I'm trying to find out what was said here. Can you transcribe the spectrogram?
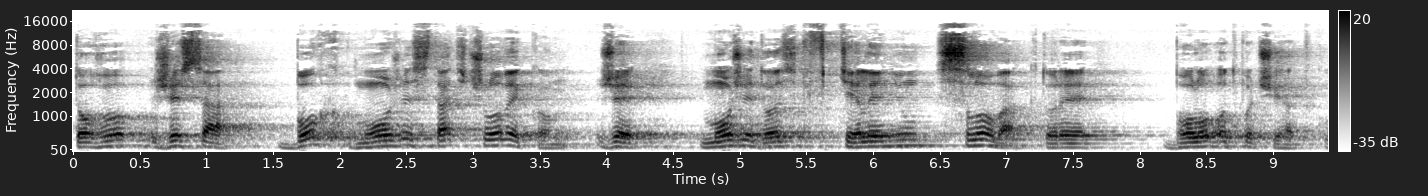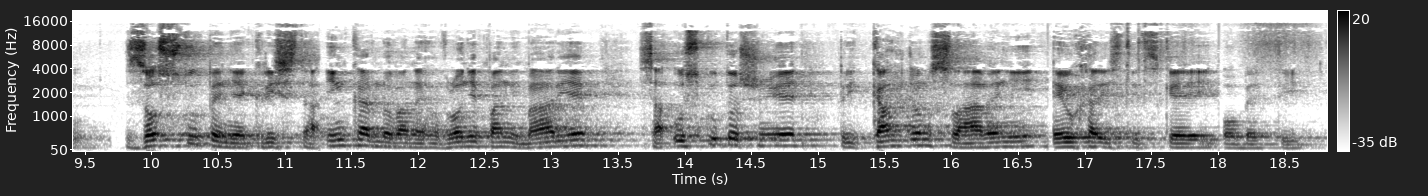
toho, že sa Boh môže stať človekom, že môže dojsť k vteleniu slova, ktoré bolo od počiatku. Zostúpenie Krista, inkarnovaného v lone Panny Márie, sa uskutočňuje pri každom slávení eucharistickej obety.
